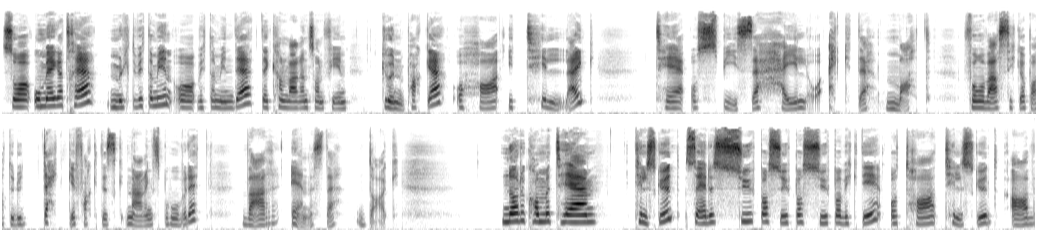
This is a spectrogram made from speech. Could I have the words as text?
Så omega-3, multivitamin og vitamin D det kan være en sånn fin grunnpakke å ha i tillegg til å spise hel og ekte mat for å være sikker på at du dekker faktisk næringsbehovet ditt hver eneste dag. Når det kommer til tilskudd, så er det super, super, super viktig å ta tilskudd av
